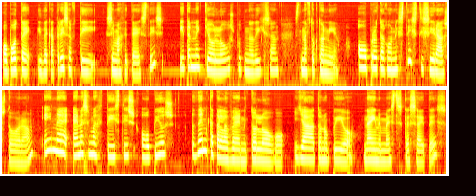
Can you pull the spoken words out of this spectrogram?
Οπότε οι 13 αυτοί συμμαθητές της ήταν και ο λόγος που την οδήγησαν στην αυτοκτονία. Ο πρωταγωνιστής της σειράς τώρα είναι ένας συμμαθητής της ο οποίος δεν καταλαβαίνει το λόγο για τον οποίο να είναι μέσα στις κασέτες,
